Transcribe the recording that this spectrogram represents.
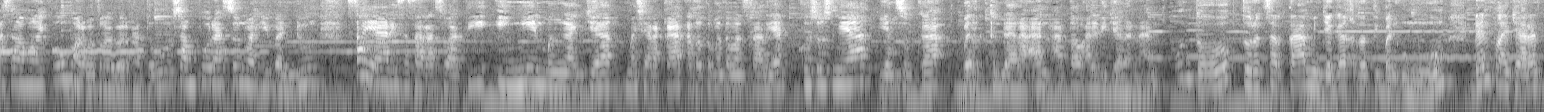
Assalamualaikum warahmatullahi wabarakatuh. Sampurasun Wagi Bandung. Saya Risa Saraswati ingin mengajak masyarakat atau teman-teman sekalian Khususnya yang suka berkendaraan atau ada di jalanan Untuk turut serta menjaga ketertiban umum Dan kelancaran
